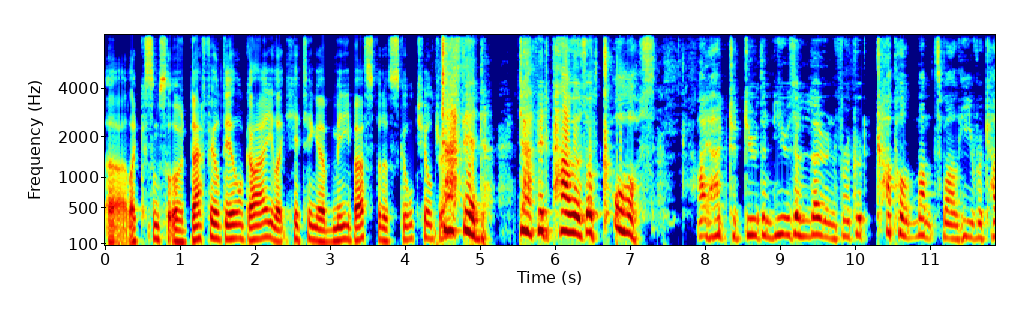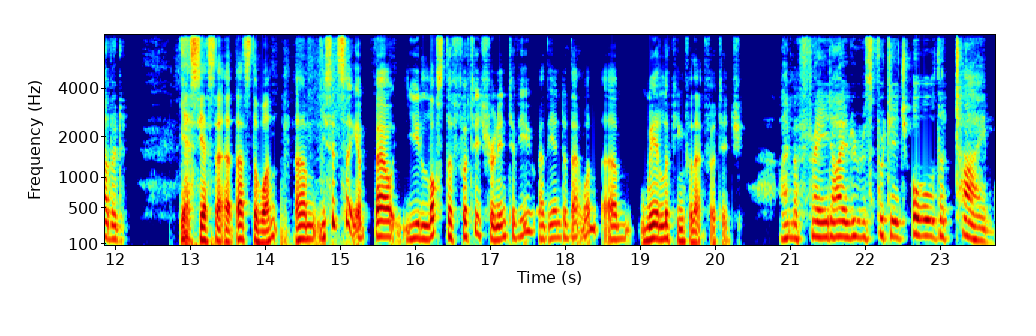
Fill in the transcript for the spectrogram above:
uh, like some sort of daffodil guy like hitting a minibus full of school children. Daffyd! Daffyd Powers, of course! I had to do the news alone for a good couple months while he recovered. Yes, yes, that, that's the one. Um, you said something about you lost the footage for an interview at the end of that one. Um, we're looking for that footage. I'm afraid I lose footage all the time.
